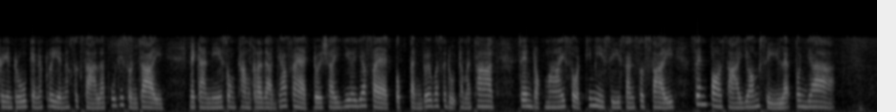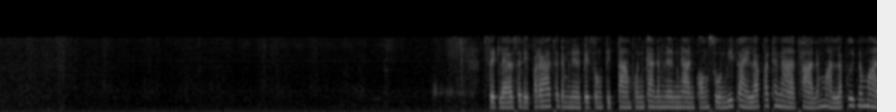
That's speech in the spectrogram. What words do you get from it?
เรียนรู้แก่นักเรียนนักศึกษาและผู้ที่สนใจ ในการนี้ทรงทำกระดาษหญ้าแฝก โดยใช้เยื่อหญ้าแฝก ตกแต่งด้วยวัสดุธรรมชาติ เช่น ดอกไม้สดที่มีสีสันสดใส เส้นปอสายย้อมสีและต้นหญ้า เสร็จแล้วเสด็จพระราชดำเนินไปทรงติดตามผลการดำเนินงานของศูนย์วิจัยและพัฒนาชาน้ำมันและพืชน้ำมัน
